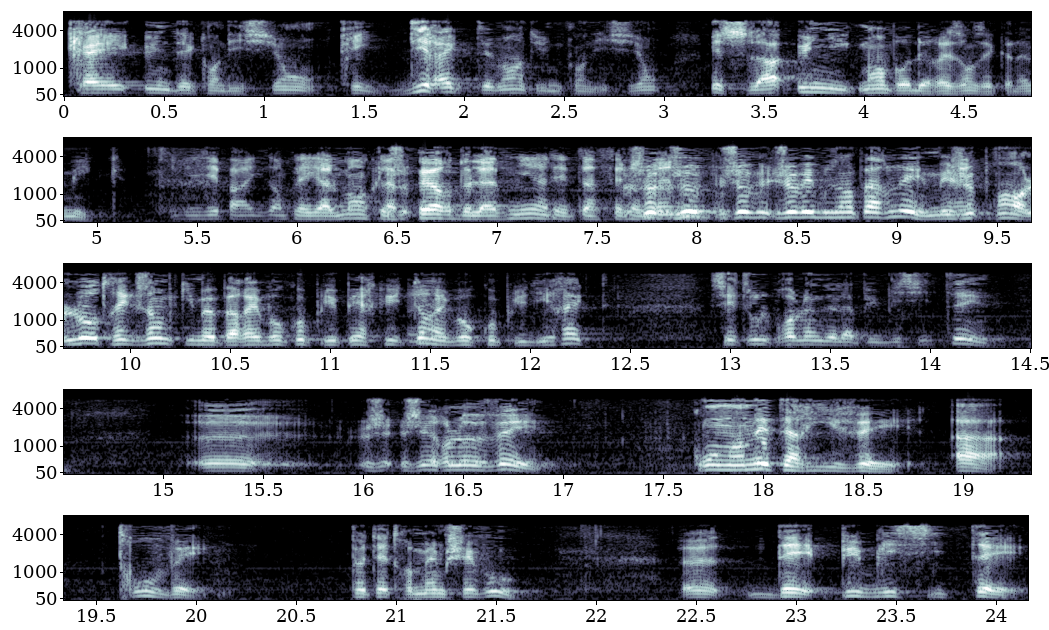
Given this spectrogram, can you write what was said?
crée une des conditions, crée directement une condition, et cela uniquement pour des raisons économiques. Vous disiez par exemple également que la peur de l'avenir est un phénomène. Je, vais vous en parler, mais je prends l'autre exemple qui me paraît beaucoup plus percutant et beaucoup plus direct. C'est tout le problème de la publicité. Euh, j'ai relevé qu'on en est arrivé à trouver, peut-être même chez vous, euh, des publicités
